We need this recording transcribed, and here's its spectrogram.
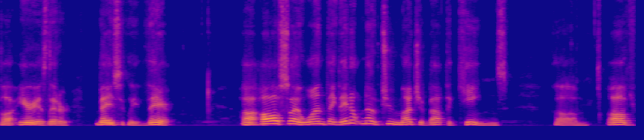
uh, areas that are basically there. Uh, also, one thing they don't know too much about the kings um, of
